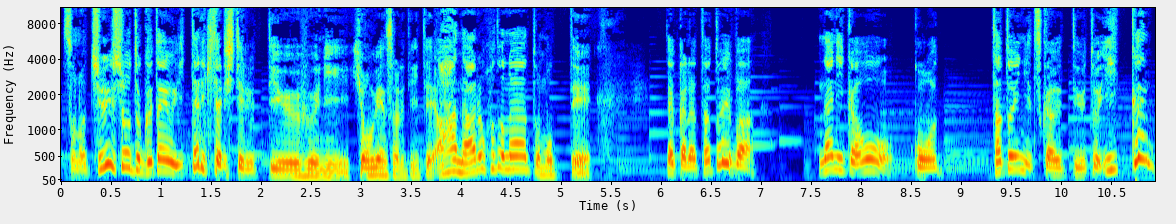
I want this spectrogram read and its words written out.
その抽象と具体を行ったり来たりしてるっていう風に表現されていて、ああ、なるほどなと思って、だから例えば何かをこう、例えに使うっていうと、一回、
